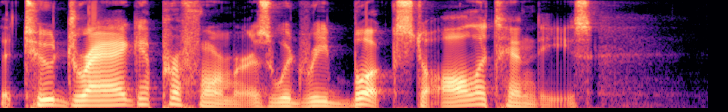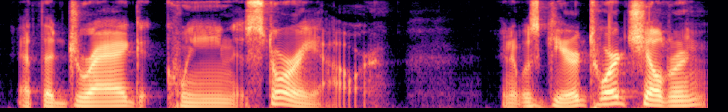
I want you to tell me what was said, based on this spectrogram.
that two drag performers would read books to all attendees at the Drag Queen Story Hour. And it was geared toward children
